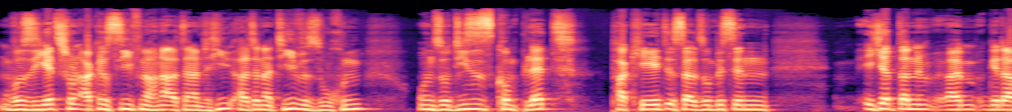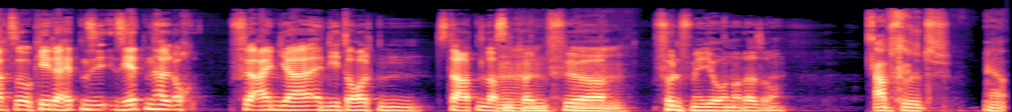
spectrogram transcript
wo sie jetzt schon aggressiv nach einer Alternative, suchen. Und so dieses Komplettpaket ist halt so ein bisschen, ich habe dann ähm, gedacht, so, okay, da hätten sie, sie hätten halt auch für ein Jahr Andy Dalton starten lassen können für fünf Millionen oder so. Absolut, ja.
